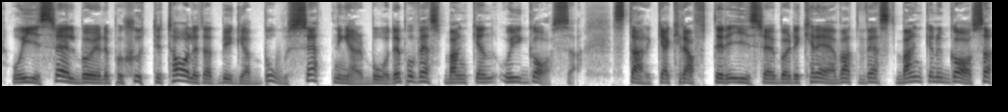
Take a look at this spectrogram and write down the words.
och Israel började på 70-talet att bygga bosättningar både på Västbanken och i Gaza. Starka krafter i Israel började kräva att Västbanken och Gaza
